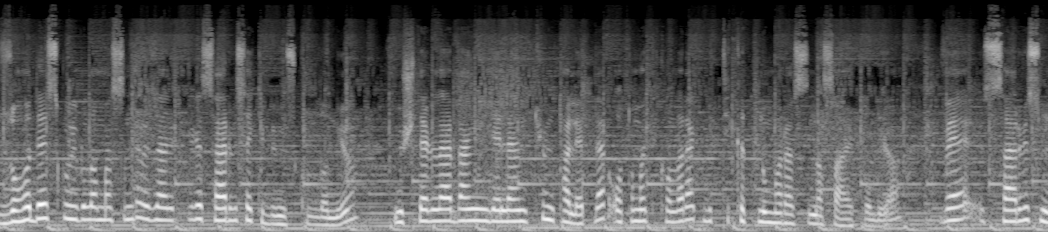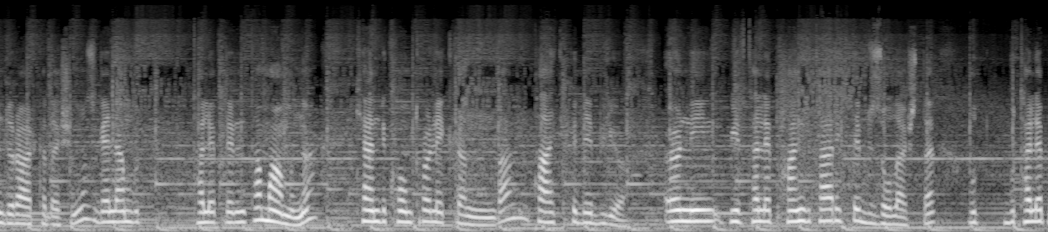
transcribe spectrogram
Zohodesk uygulamasında özellikle servis ekibimiz kullanıyor. Müşterilerden gelen tüm talepler otomatik olarak bir ticket numarasına sahip oluyor. Ve servis müdürü arkadaşımız gelen bu taleplerin tamamını kendi kontrol ekranından takip edebiliyor. Örneğin bir talep hangi tarihte bize ulaştı, bu, talep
